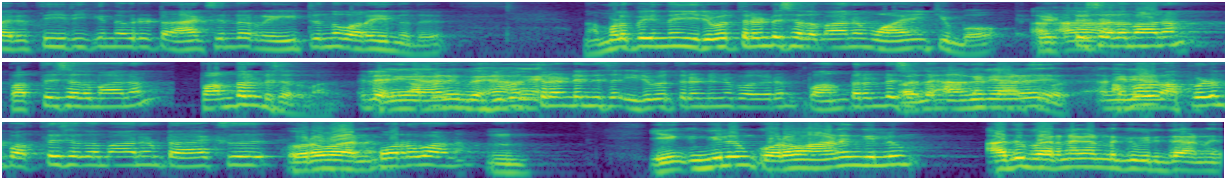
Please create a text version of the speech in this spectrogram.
വരുത്തിയിരിക്കുന്ന ഒരു ടാക്സിന്റെ റേറ്റ് എന്ന് പറയുന്നത് നമ്മളിപ്പോ ഇന്ന് ഇരുപത്തിരണ്ട് ശതമാനം വാങ്ങിക്കുമ്പോൾ എട്ട് ശതമാനം പത്ത് ശതമാനം പന്ത്രണ്ട് ശതമാനം. അല്ലെ? ഇരുപത്തിരണ്ടിന് ഇരുപത്തിരണ്ടിന് പകരം പന്ത്രണ്ട് ശതമാനം അപ്പോഴും പത്ത് ശതമാനം ടാക്സ് കുറവാണ്. കുറവാണ്. എങ്കിലും കുറവാണെങ്കിലും അത് ഭരണഘടനക്ക് വിരുദ്ധമാണ്.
